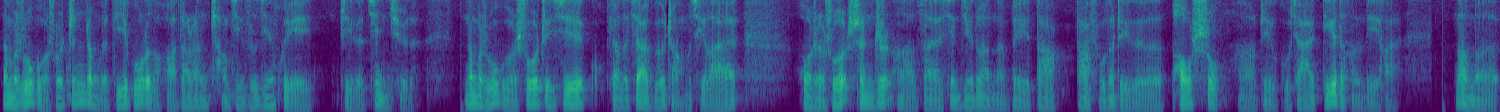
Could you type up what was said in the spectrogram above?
那么如果说真正的低估了的话，当然长期资金会这个进去的。那么如果说这些股票的价格涨不起来，或者说甚至啊在现阶段呢被大大幅的这个抛售啊，这个股价还跌得很厉害，那么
